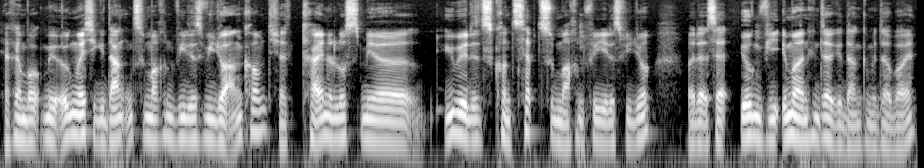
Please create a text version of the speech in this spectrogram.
Ich hatte keinen Bock, mir irgendwelche Gedanken zu machen, wie das Video ankommt. Ich hatte keine Lust, mir über das Konzept zu machen für jedes Video, weil da ist ja irgendwie immer ein Hintergedanke mit dabei.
